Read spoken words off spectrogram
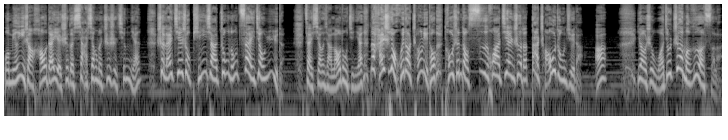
我名义上好歹也是个下乡的知识青年，是来接受贫下中农再教育的，在乡下劳动几年，那还是要回到城里头投身到四化建设的大潮中去的啊！要是我就这么饿死了，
